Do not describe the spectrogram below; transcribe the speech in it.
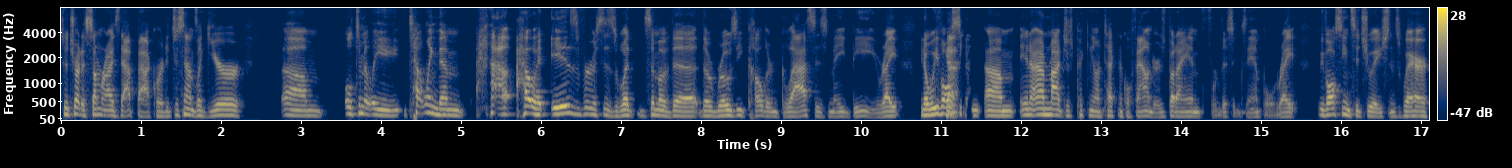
to try to summarize that backward. It just sounds like you're um ultimately telling them how, how it is versus what some of the the rosy colored glasses may be right you know we've all yeah. seen um and i'm not just picking on technical founders but i am for this example right we've all seen situations where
